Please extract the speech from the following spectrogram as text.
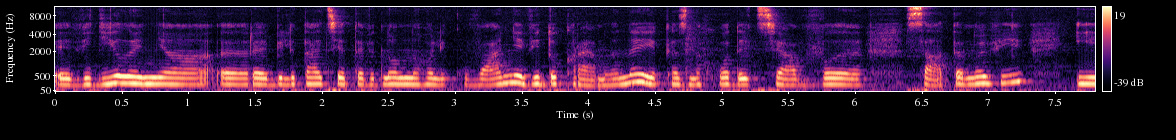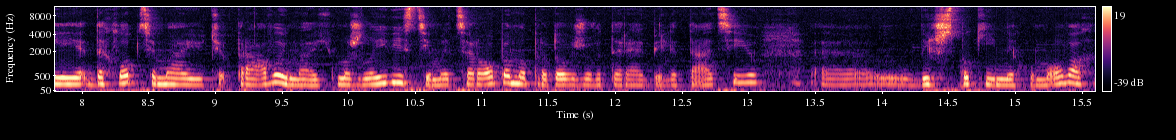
е, відділення е, реабілітації та відновного лікування відокремлене, яке знаходиться в Сатинові, і де хлопці мають право і мають можливість, і ми це робимо, продовжувати реабілітацію е, в більш спокійних умовах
